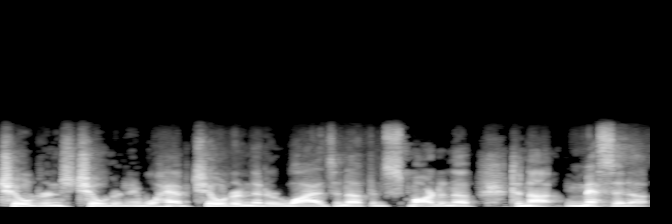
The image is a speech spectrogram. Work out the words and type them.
children's children, and will have children that are wise enough and smart enough to not mess it up.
